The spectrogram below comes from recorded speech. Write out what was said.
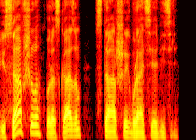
писавшего по рассказам старших братьев обители.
